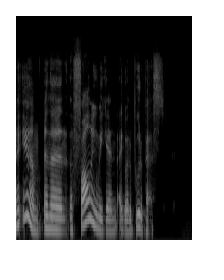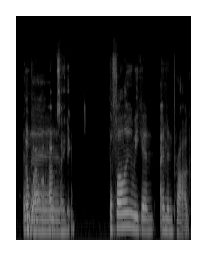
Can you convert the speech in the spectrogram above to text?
I am. And then the following weekend, I go to Budapest. And oh wow, how exciting! The following weekend, I'm in Prague.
